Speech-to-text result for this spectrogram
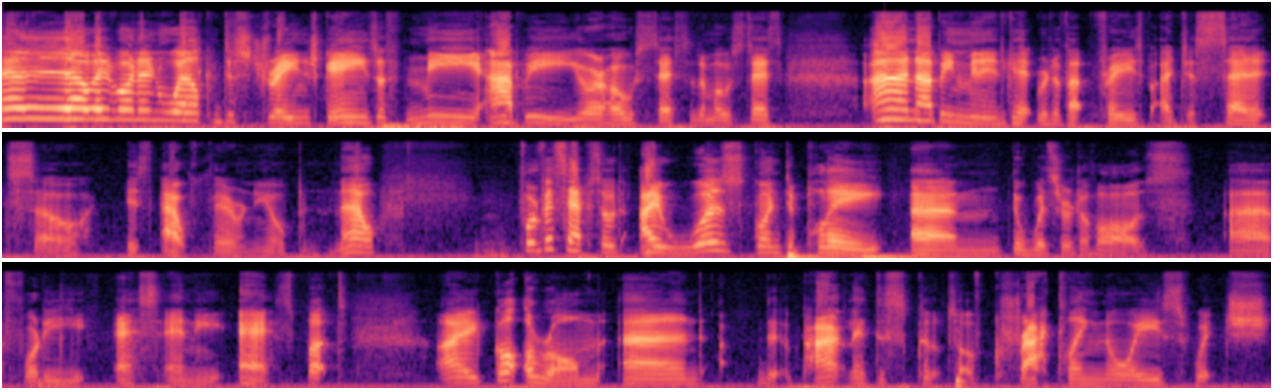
Hello everyone and welcome to Strange Games with me, Abby, your hostess of the mostess. And I've been meaning to get rid of that phrase, but I just said it, so it's out there in the open. Now, for this episode, I was going to play um, The Wizard of Oz uh, for the SNES, but I got a ROM and apparently had this sort of crackling noise, which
